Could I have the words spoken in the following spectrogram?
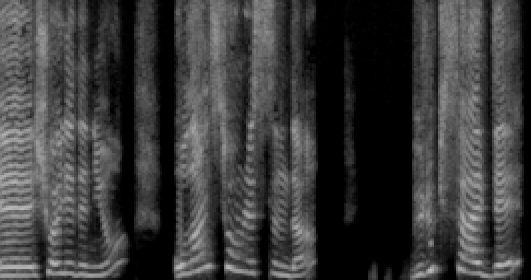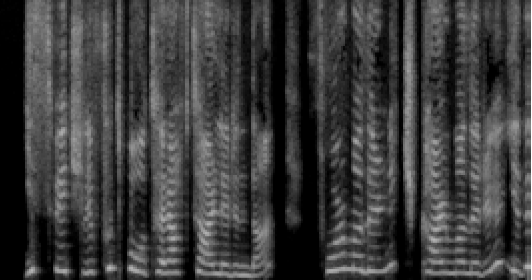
E, şöyle deniyor. Olay sonrasında Brüksel'de İsveçli futbol taraftarlarından formalarını çıkarmaları ya da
